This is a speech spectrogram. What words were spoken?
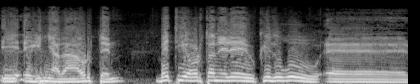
egina da aurten, beti hortan ere eukidugu e,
